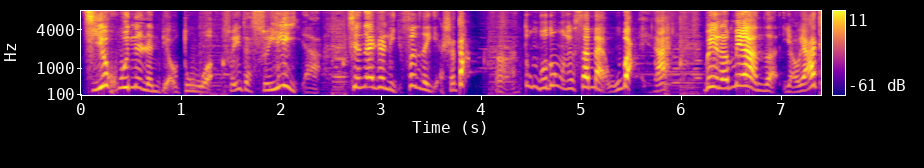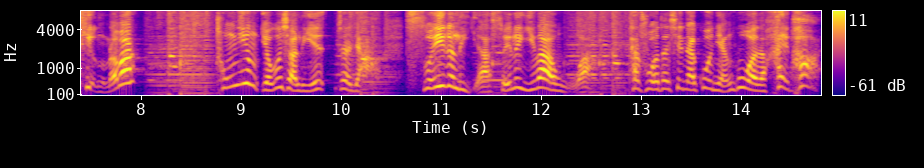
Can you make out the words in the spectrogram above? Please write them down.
结婚的人比较多，所以得随礼呀，现在这礼份子也是大啊，动不动就三百五百的。为了面子，咬牙挺着吧。重庆有个小林，这家伙随个礼啊，随了一万五啊。他说他现在过年过的害怕，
